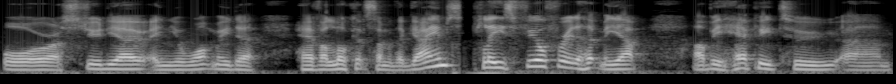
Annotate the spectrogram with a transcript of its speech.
or a studio and you want me to have a look at some of the games, please feel free to hit me up. I'll be happy to um,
